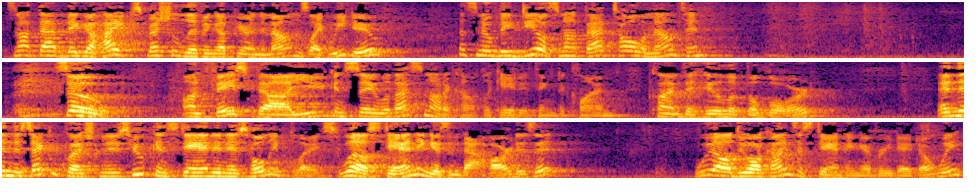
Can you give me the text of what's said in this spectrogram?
It's not that big a hike, especially living up here in the mountains like we do. That's no big deal. It's not that tall a mountain. So, on face value, you can say, well, that's not a complicated thing to climb, climb the hill of the Lord. And then the second question is, who can stand in his holy place? Well, standing isn't that hard, is it? We all do all kinds of standing every day, don't we?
